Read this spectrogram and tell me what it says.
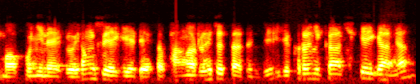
뭐 본인의 그 형수 얘기에 대해서 방어를 해줬다든지 이제 그러니까 쉽게 얘기하면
